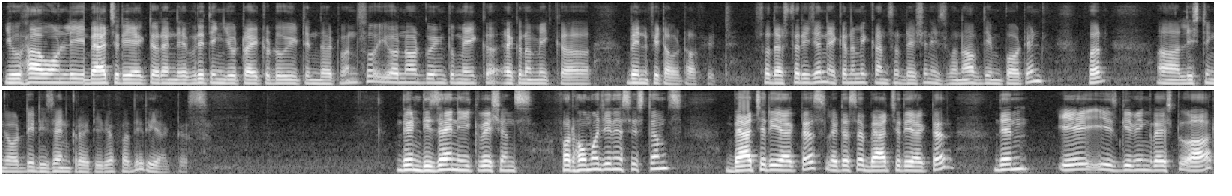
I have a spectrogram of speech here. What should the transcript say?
you have only batch reactor and everything you try to do it in that one. So, you are not going to make uh, economic uh, benefit out of it. So, that is the reason economic consideration is one of the important for uh, listing out the design criteria for the reactors. Then design equations for homogeneous systems batch reactors let us say batch reactor then A is giving rise to R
